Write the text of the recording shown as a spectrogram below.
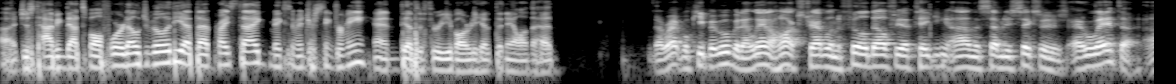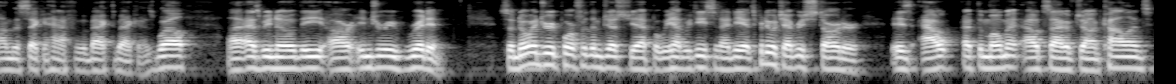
uh, just having that small forward eligibility at that price tag makes him interesting for me. And the other three, you've already hit the nail on the head. All right, we'll keep it moving. Atlanta Hawks traveling to Philadelphia, taking on the 76ers. Atlanta on the second half of a back to back as well. Uh, as we know, they are injury ridden. So, no injury report for them just yet, but we have a decent idea. It's pretty much every starter is out at the moment outside of John Collins.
